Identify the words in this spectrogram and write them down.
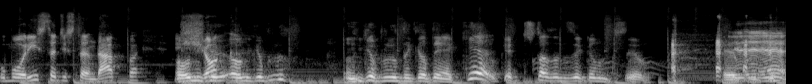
humorista de stand-up. A única, Joca, a, única, a única pergunta que ele tem é: que é? O que é que tu estás a dizer que eu não percebo? É, é.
